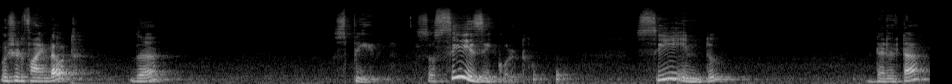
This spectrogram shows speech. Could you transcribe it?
we should find out the speed. So, c is equal to c into delta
